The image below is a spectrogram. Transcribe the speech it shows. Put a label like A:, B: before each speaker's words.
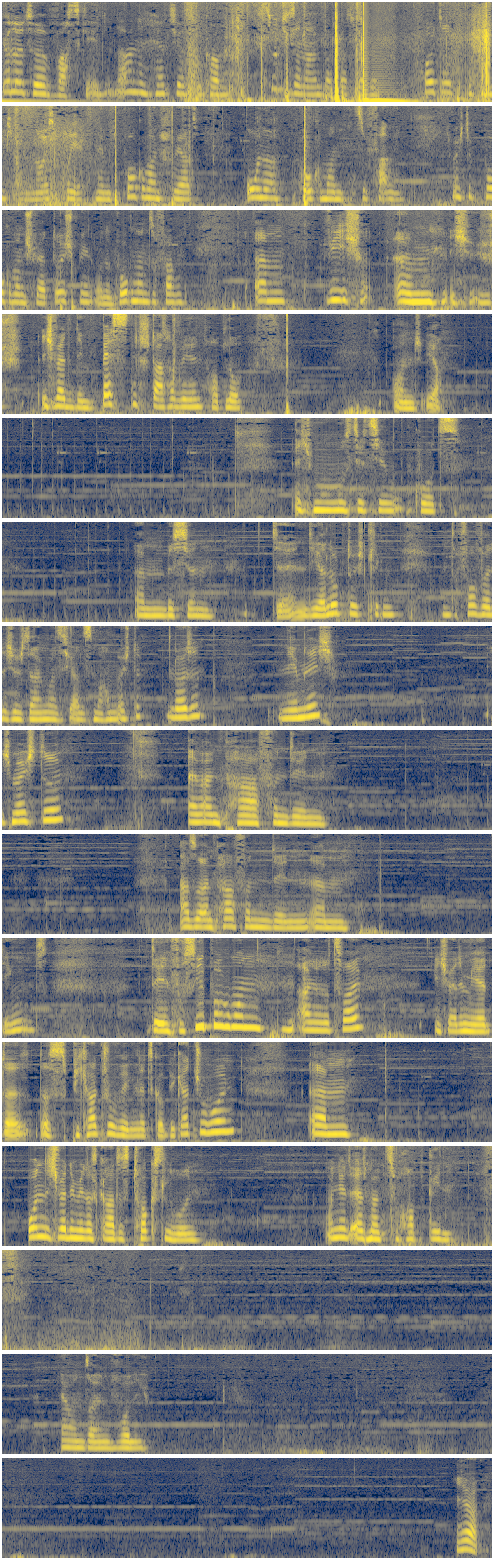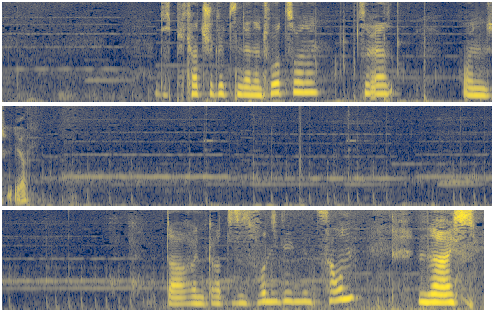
A: Jo Leute, was geht? Damit herzlich willkommen zu dieser neuen Podcast-Folge. Heute beginnt ein neues Projekt, nämlich Pokémon Schwert ohne Pokémon zu fangen. Ich möchte Pokémon Schwert durchspielen, ohne Pokémon zu fangen. Ähm, wie ich, ähm, ich, ich, ich werde den besten Starter wählen, Hoplo. Und ja. Ich muss jetzt hier kurz ähm, ein bisschen den Dialog durchklicken. Und davor würde ich euch sagen, was ich alles machen möchte, Leute. Nämlich, ich möchte ähm, ein paar von den, also ein paar von den ähm, Dings, den Fossil-Pokémon, ein oder zwei. Ich werde mir das, das Pikachu wegen Let's Go Pikachu holen. Ähm, und ich werde mir das gratis Toxel holen. Und jetzt erstmal zu Hop gehen. Er und sein Volley. Ja. Das Pikachu gibt es in der Naturzone zum ersten. Und ja. Da rennt gerade dieses Volley gegen den Zaun. Nice.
